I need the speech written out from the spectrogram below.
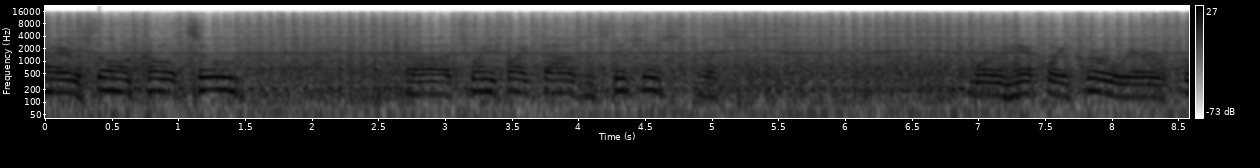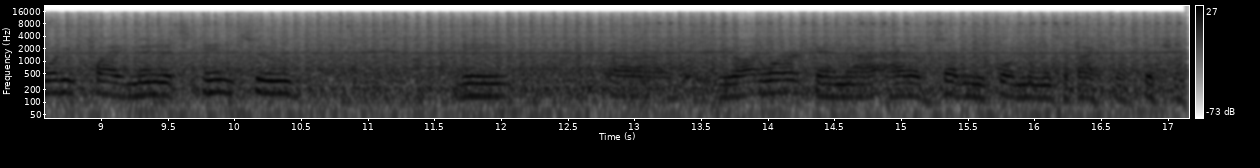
Alright, we're still on color two. Uh, 25,000 stitches. That's more than halfway through. We're 45 minutes into the uh, the artwork and uh, out of 74 minutes of actual stitching.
